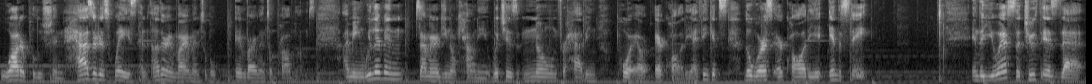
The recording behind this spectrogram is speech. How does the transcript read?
water pollution, hazardous waste, and other environmental environmental problems. I mean, we live in San Bernardino County, which is known for having poor air, air quality. I think it's the worst air quality in the state. In the US, the truth is that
